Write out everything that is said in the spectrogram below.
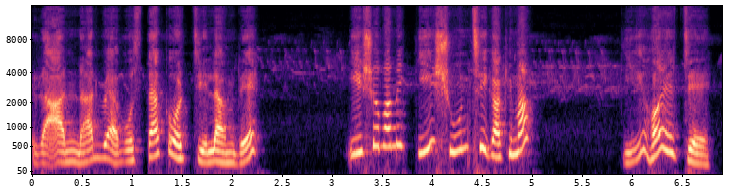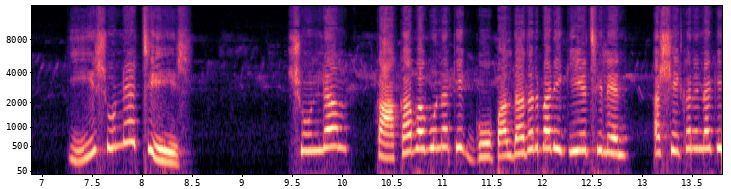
রান্নার ব্যবস্থা করছিলাম রে। এসব আমি কি শুনছি কাকিমা? কি হয়েছে? কি শুনেছিস? শুনলাম কাকা বাবু নাকি গোপাল দাদার বাড়ি গিয়েছিলেন, আর সেখানে নাকি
